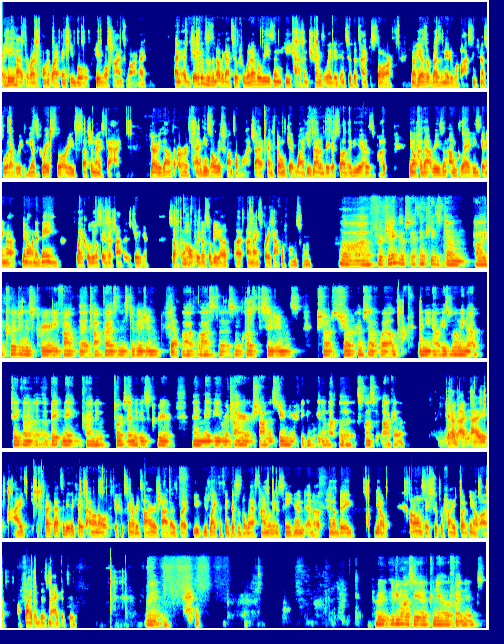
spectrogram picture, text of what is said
he has the right opponent where I think he will he will shine tomorrow night. And, and, Jacobs is another guy too. For whatever reason, he hasn't translated into the type of star. You know, he hasn't resonated with boxing fans for whatever reason. He has great stories, such a nice guy, very down to earth, and he's always fun to watch. I, I don't get why he's not a bigger star than he is, but you know, for that reason, I'm glad he's getting a you know, in a name like Julio Cesar Chavez Jr. So hopefully this will be a, a, a nice breakout performance for him. Well, uh, for Jacobs, I think he's done all he could in his career. He fought the top guys in this division, yeah. lost uh, some close decisions, showed showed himself well, and you know he's moving up, take on a, a big name kind of towards the end of his career, and maybe retire Chavez Jr. if he can get an uh, explosive knockout. Yeah, I, I, I expect that to be the case. I don't know if it's going to retire Chavez, but you, would like to think this is the last time we're going to see him in a in a big you know, I don't want to say super fight, but you know, a, a fight of this magnitude. Right. who, who, do you want to see a Canelo fight next?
